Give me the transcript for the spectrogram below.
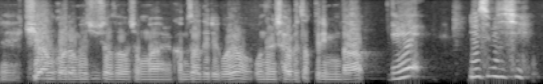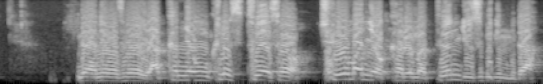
네, 귀한 걸음 해주셔서 정말 감사드리고요. 오늘 잘 부탁드립니다. 네. 유수민 씨. 네, 안녕하세요. 약한 영웅 클래스2에서 최요만 역할을 맡은 유수빈입니다.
